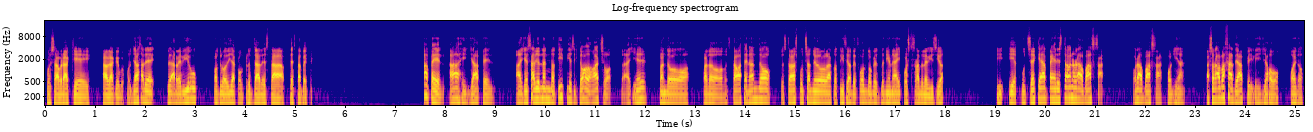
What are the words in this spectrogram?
pues habrá que, habrá que, bueno, ya sale la review otro día completa de esta, de esta Apple, ay, Apple. Ayer salieron las noticias y todo, macho. Ayer, cuando cuando estaba cenando, estaba escuchando las noticias de fondo que tenían ahí puestas en la televisión y, escuché que Apple estaba en hora baja. Hora baja, ponían. Las horas bajas de Apple. Y yo, bueno,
